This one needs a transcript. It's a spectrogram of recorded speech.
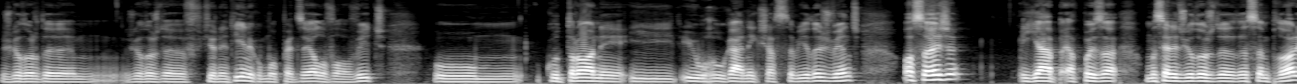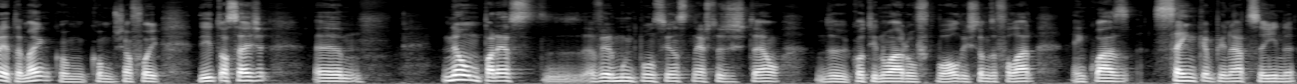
jogador de, jogadores da Fiorentina, como o Petzela, o Vlaovic, o Cutrone e, e o Rugani, que já se sabia das Juventus. Ou seja, e há, há depois há uma série de jogadores da, da Sampdoria também, como, como já foi dito, ou seja, hum, não me parece haver muito bom senso nesta gestão de continuar o futebol e estamos a falar em quase 100 campeonatos ainda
